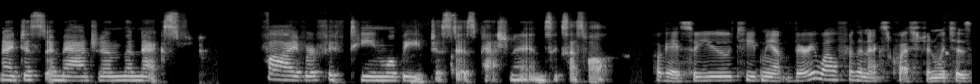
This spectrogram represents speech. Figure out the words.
and I just imagine the next five or 15 will be just as passionate and successful. Okay, so you teed me up very well for the next question, which is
